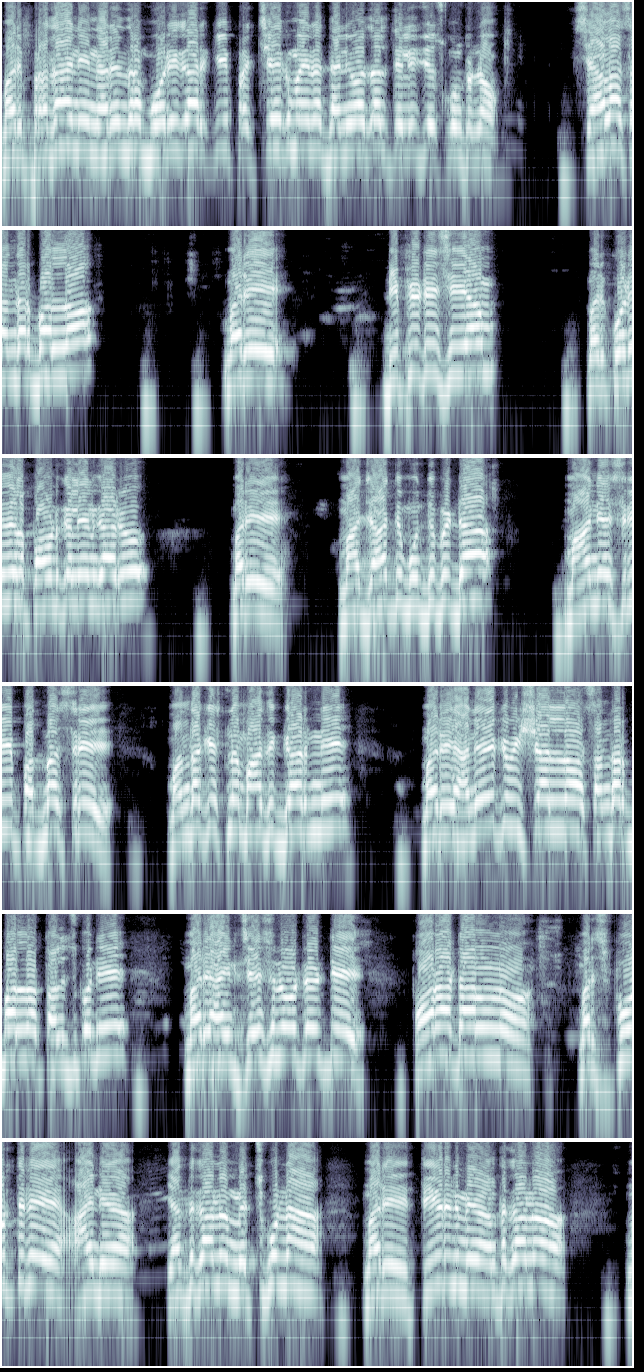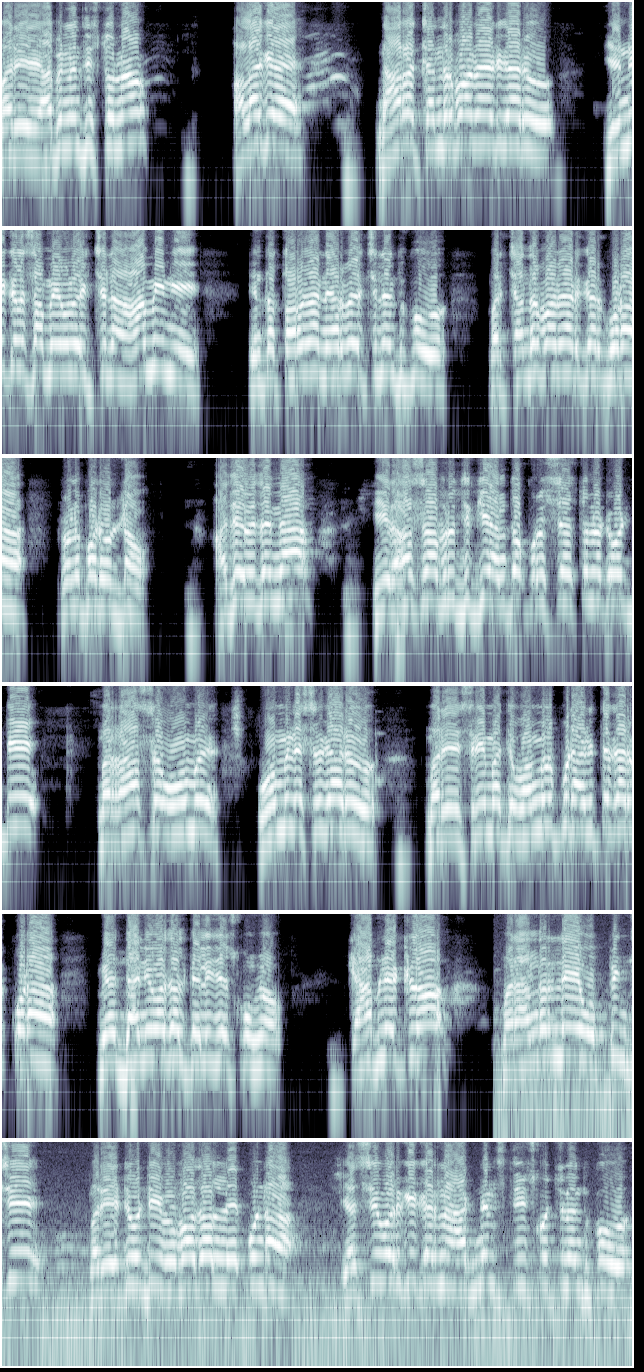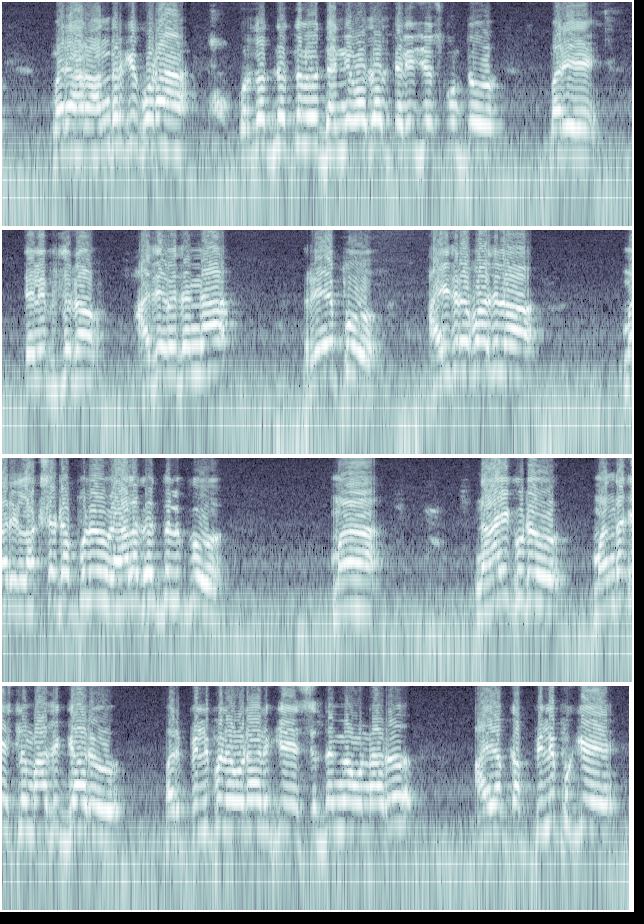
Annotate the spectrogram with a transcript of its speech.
మరి ప్రధాని నరేంద్ర మోడీ గారికి ప్రత్యేకమైన ధన్యవాదాలు తెలియజేసుకుంటున్నాం. చాలా సందర్భాల్లో మరి డిప్యూటీ సీఎం మరి కొనిదెల పవన్ కళ్యాణ్ గారు మరి మా జాతి ముద్దు బిడ్డ మాన్యశ్రీ పద్మశ్రీ మందకృష్ణ మాదిక్ గారిని మరి అనేక విషయాల్లో సందర్భాల్లో తలుచుకొని మరి ఆయన చేసినటువంటి పోరాటాలను మరి స్ఫూర్తిని ఆయన ఎంతగానో మెచ్చుకున్న మరి తీరుని మేము ఎంతగానో మరి అభినందిస్తున్నాం. అలాగే నారా చంద్రబాబు నాయుడు గారు ఎన్నికల సమయంలో ఇచ్చిన హామీని ఇంత త్వరగా నెరవేర్చినందుకు మరి చంద్రబాబు నాయుడు గారు కూడా రుణపడి ఉంటాం. అదేవిధంగా ఈ రాష్ట్ర అభివృద్ధికి ఎంతో కృషి చేస్తున్నటువంటి మరి రాష్ట్ర హోమ్ హోమ్ మినిస్టర్ గారు మరి శ్రీమతి వంగులపూడి అనిత గారికి కూడా మేము ధన్యవాదాలు తెలియజేసుకుంటున్నాం. కేబినెట్లో మరి అందరినీ ఒప్పించి మరి ఎటువంటి వివాదాలు లేకుండా ఎస్సీ వర్గీకరణ ఆర్డినెన్స్ తీసుకొచ్చినందుకు మరి అందరికీ కూడా కృతజ్ఞతలు ధన్యవాదాలు తెలియజేసుకుంటూ మరి తెలుపుతున్నాం. అదేవిధంగా రేపు హైదరాబాద్లో మరి లక్ష డప్పులు వేల గంతులకు మా నాయకుడు మందకృష్ణ మాదిక్ గారు మరి పిలుపునివ్వడానికి సిద్ధంగా ఉన్నారు. ఆ యొక్క పిలుపుకి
